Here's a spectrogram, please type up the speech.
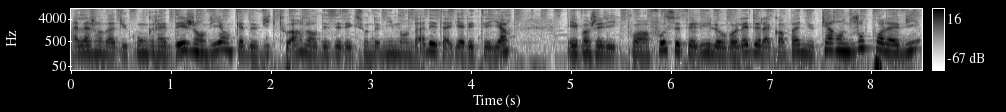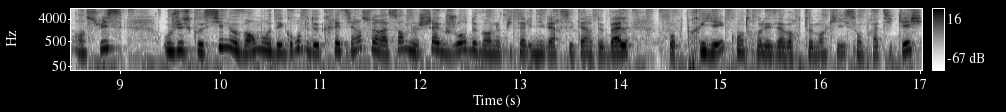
à l'agenda du Congrès dès janvier en cas de victoire lors des élections de mi-mandat d'État Galeteia. Évangélique.info se fait lui le relais de la campagne 40 jours pour la vie en Suisse, où jusqu'au 6 novembre, des groupes de chrétiens se rassemblent chaque jour devant l'hôpital universitaire de Bâle pour prier contre les avortements qui y sont pratiqués.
